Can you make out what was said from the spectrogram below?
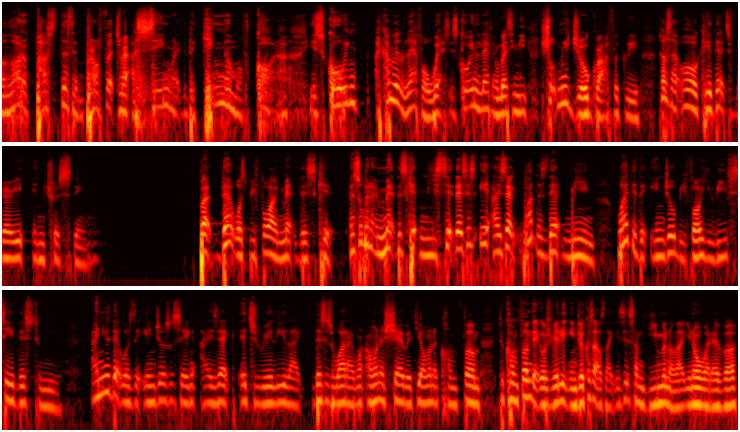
a lot of pastors and prophets, right, are saying, right, that the kingdom of God uh, is going, I can't remember left or west, it's going left and west. And he showed me geographically. So I was like, oh, okay, that's very interesting. But that was before I met this kid. And so when I met this kid and he said this, says, Hey Isaac, what does that mean? Why did the angel before he leaves say this to me? I knew that was the angel so saying, Isaac, it's really like this is what I want. I want to share with you. I want to confirm to confirm that it was really angel because I was like, is it some demon or like you know whatever?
